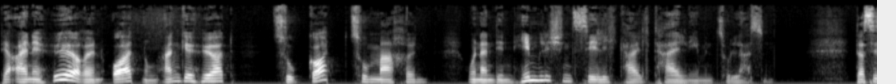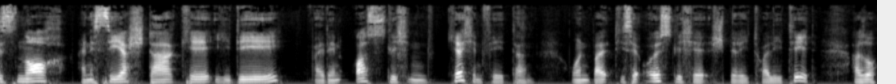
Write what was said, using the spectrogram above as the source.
der einer höheren Ordnung angehört, zu Gott zu machen und an den himmlischen Seligkeit teilnehmen zu lassen. Das ist noch eine sehr starke Idee bei den östlichen Kirchenvätern und bei dieser östlichen Spiritualität. Also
